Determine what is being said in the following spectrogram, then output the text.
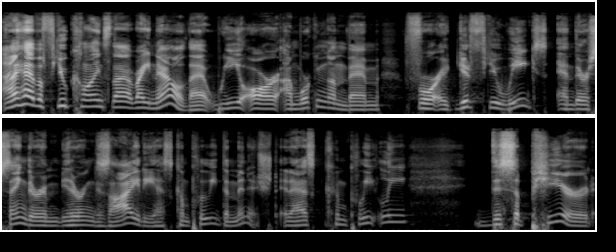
I have a few clients that right now that we are I'm working on them for a good few weeks and they're saying their their anxiety has completely diminished. It has completely disappeared.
